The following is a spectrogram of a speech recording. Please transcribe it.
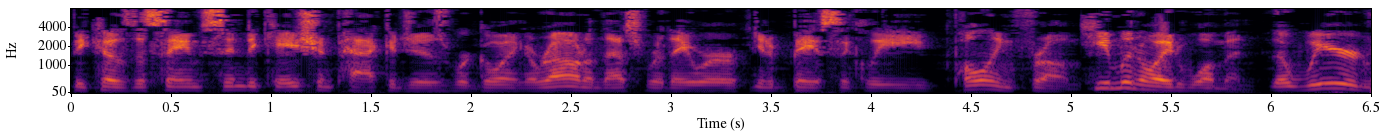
because the same syndication packages were going around and that's where they were, you know, basically pulling from. Humanoid Woman, the weird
